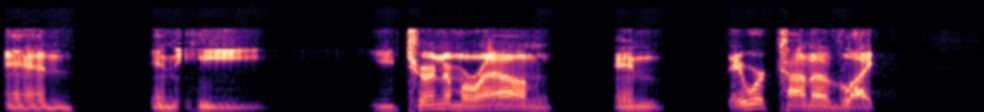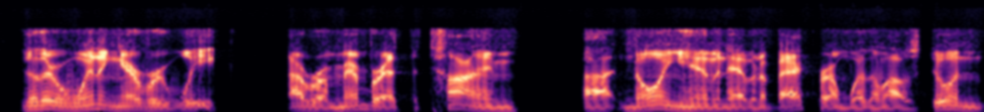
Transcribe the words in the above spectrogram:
and and he you turn them around and they were kind of like, you know, they were winning every week. I remember at the time uh, knowing him and having a background with him. I was doing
